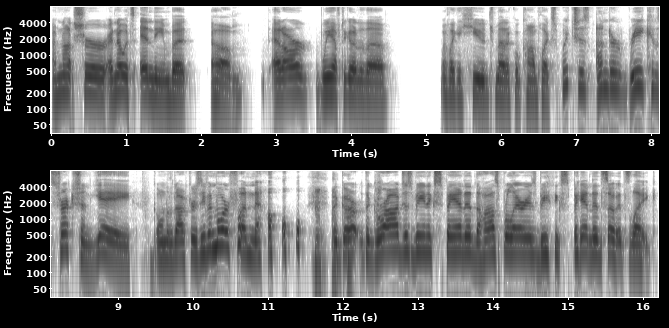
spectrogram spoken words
I'm not sure. I know it's ending, but um, at our, we have to go to the, with like a huge medical complex, which is under reconstruction. Yay. Going to the doctor is even more fun now. the, gar- the garage is being expanded, the hospital area is being expanded. So it's like,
